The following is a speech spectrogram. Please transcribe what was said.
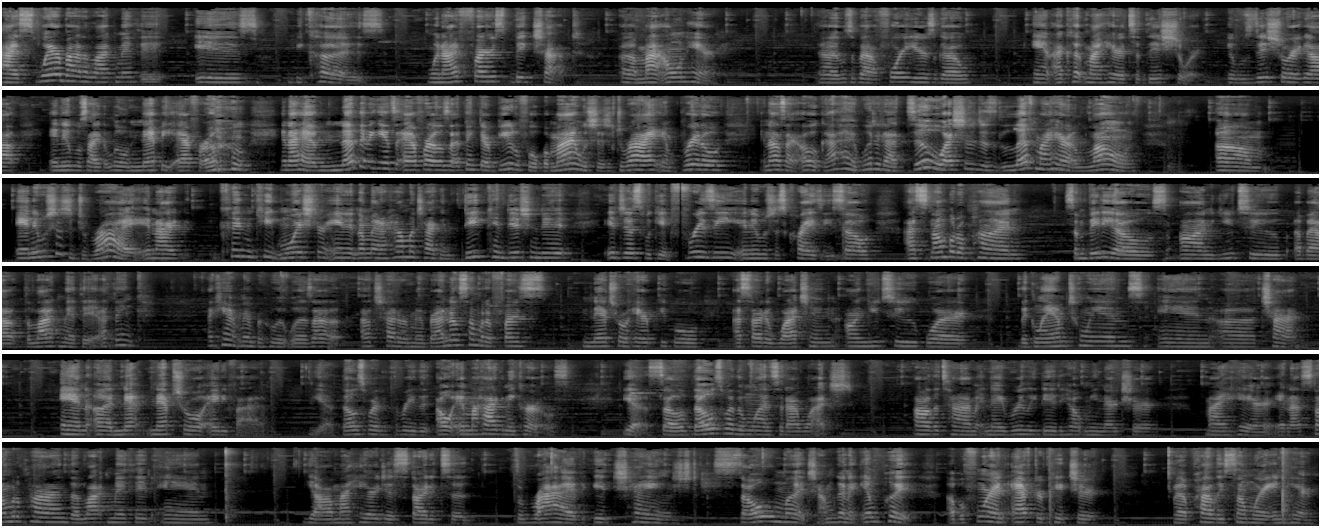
I swear by the lock method is because when I first big chopped uh, my own hair, uh, it was about four years ago, and I cut my hair to this short. It was this short, y'all, and it was like a little nappy afro. and I have nothing against afros. I think they're beautiful, but mine was just dry and brittle. And I was like, oh God, what did I do? I should have just left my hair alone. Um, and it was just dry and I couldn't keep moisture in it no matter how much I can deep conditioned it. It just would get frizzy and it was just crazy. So I stumbled upon some videos on YouTube about the lock method. I think I can't remember who it was. I'll, I'll try to remember. I know some of the first natural hair people I started watching on YouTube were the GlamTwinz and uh, Chime and uh, Naptural85. Yeah, those were the three that, oh, and Mahogany Curls. Yeah, so those were the ones that I watched all the time and they really did help me nurture my hair. And I stumbled upon the lock method and y'all, my hair just started to thrive. It changed so much. I'm gonna input a before and after picture uh, probably somewhere in here.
